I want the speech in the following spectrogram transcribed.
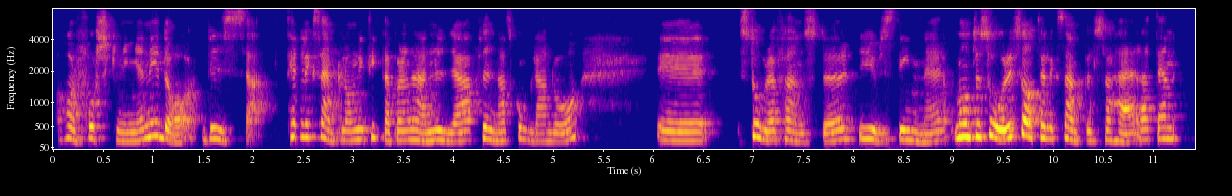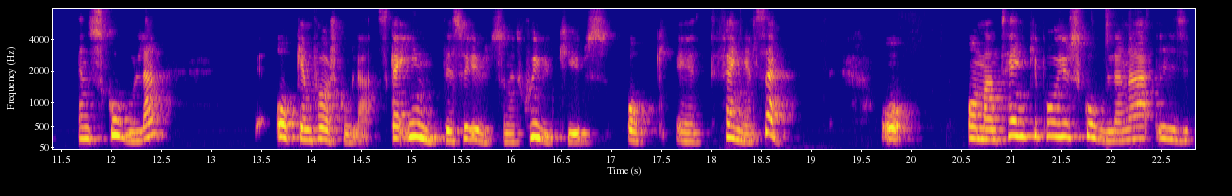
har forskningen idag visat. Till exempel om ni tittar på den här nya fina skolan då. Eh, stora fönster, ljust inne. Montessori sa till exempel så här att en, en skola och en förskola ska inte se ut som ett sjukhus och ett fängelse. Och om man tänker på hur skolorna i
